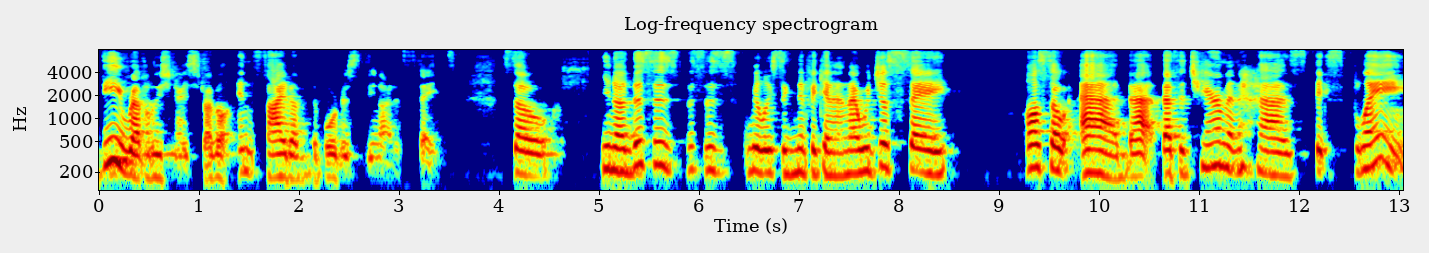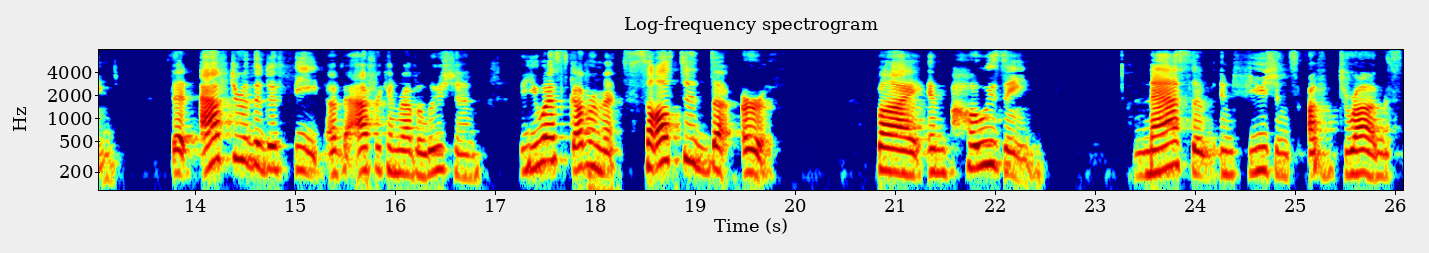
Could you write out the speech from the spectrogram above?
the revolutionary struggle inside of the borders of the United States. So, you know, this is this is really significant. And I would just say, also add that that the chairman has explained that after the defeat of the African Revolution, the US government salted the earth by imposing massive infusions of drugs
